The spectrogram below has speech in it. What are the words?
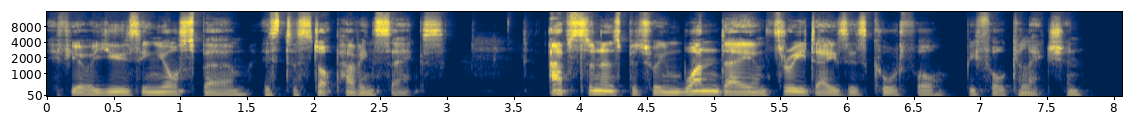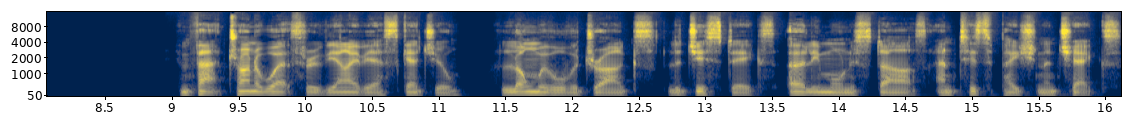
if you are using your sperm, is to stop having sex. Abstinence between one day and three days is called for before collection. In fact, trying to work through the IVF schedule, along with all the drugs, logistics, early morning starts, anticipation, and checks,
